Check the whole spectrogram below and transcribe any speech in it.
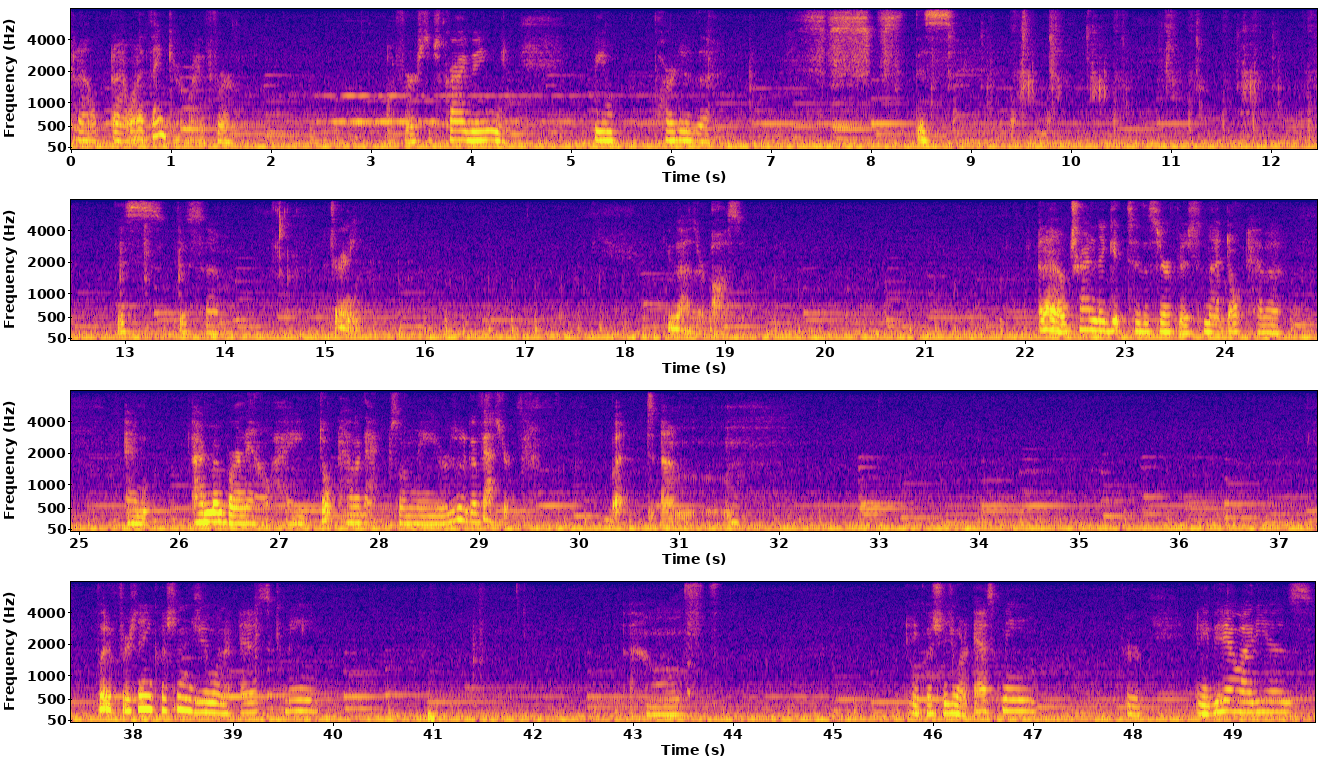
And I, and I want to thank everybody for, for subscribing and being part of the this this this um, journey. You guys are awesome. And I'm trying to get to the surface and I don't have a and I remember now I don't have an axe on me or it's gonna go faster. But um But if there's any questions you want to ask me, um, any questions you want to ask me, or any video ideas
